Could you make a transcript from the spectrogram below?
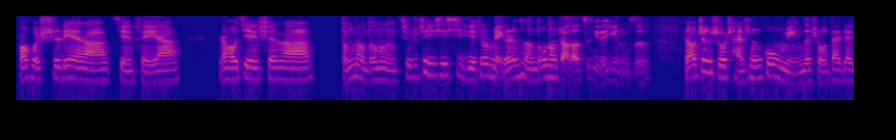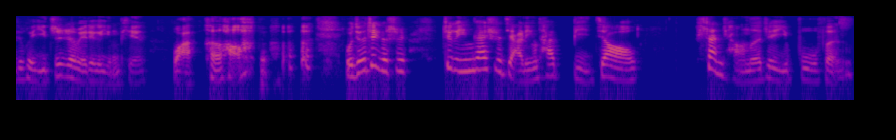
包括失恋啊、减肥啊，然后健身啊，等等等等，就是这一些细节，就是每个人可能都能找到自己的影子，然后这个时候产生共鸣的时候，大家就会一致认为这个影片哇很好。我觉得这个是这个应该是贾玲她比较擅长的这一部分。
